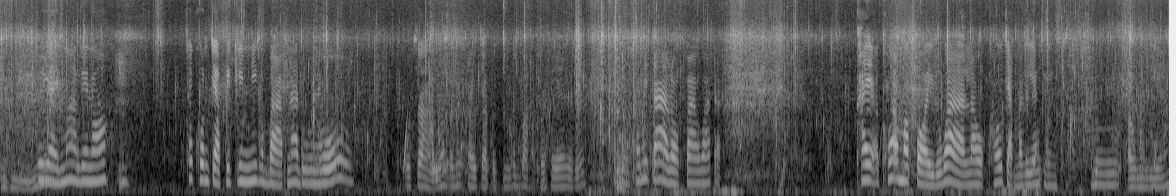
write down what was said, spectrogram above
อื้อหือตัวใหญ่มากเลยเนาะ ถ้าคนจับไปกินนี่ก็บาปน่าดูโอ้นะโหอุตส่าห์เลี้ยงไปให้ใครจับไปกินก็บาปแท้เลยเด้อเขาไม่กล้าหรอกปลาวัดอะ ใครเอาเขาเอามาปล่อยหรือว่าเราเขาจับมาเลี้ยงเองเขาเอามาเลี้ยง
